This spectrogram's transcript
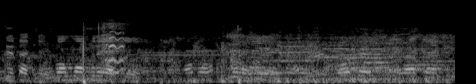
tentativa. Vamos abrir aqui. Vamos. Volta, aqui.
